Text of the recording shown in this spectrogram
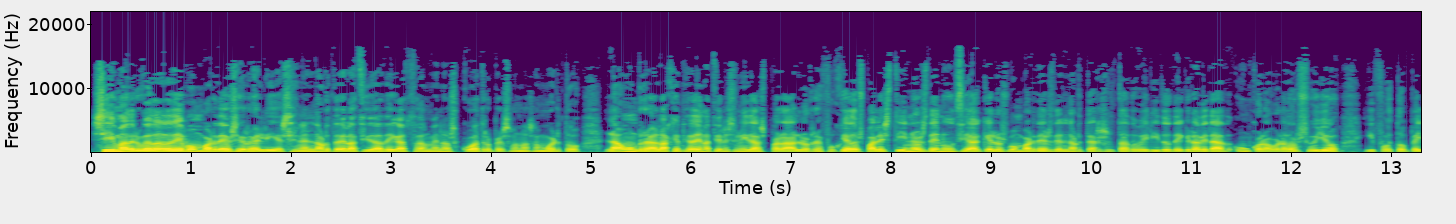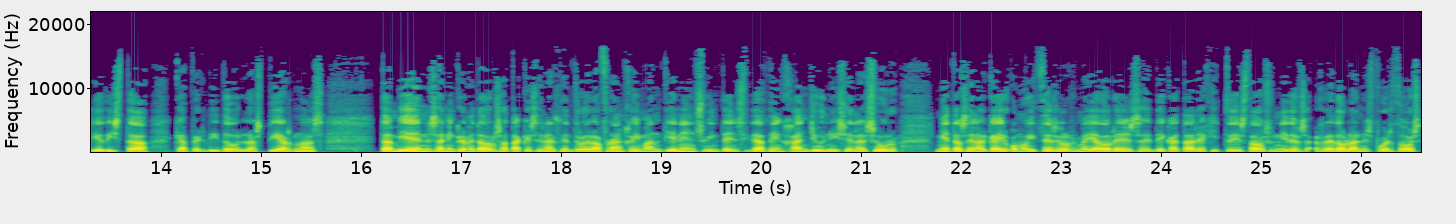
Sí, madrugada de bombardeos israelíes. En el norte de la ciudad de Gaza al menos cuatro personas han muerto. La UNRWA, la Agencia de Naciones Unidas para los Refugiados Palestinos, denuncia que los bombardeos del norte ha resultado herido de gravedad un colaborador suyo y fotoperiodista que ha perdido las piernas. También se han incrementado los ataques en el centro de la franja y mantienen su intensidad en Han Yunis, en el sur. Mientras en el Cairo, como dices, los mediadores de Qatar, Egipto y Estados Unidos redoblan esfuerzos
